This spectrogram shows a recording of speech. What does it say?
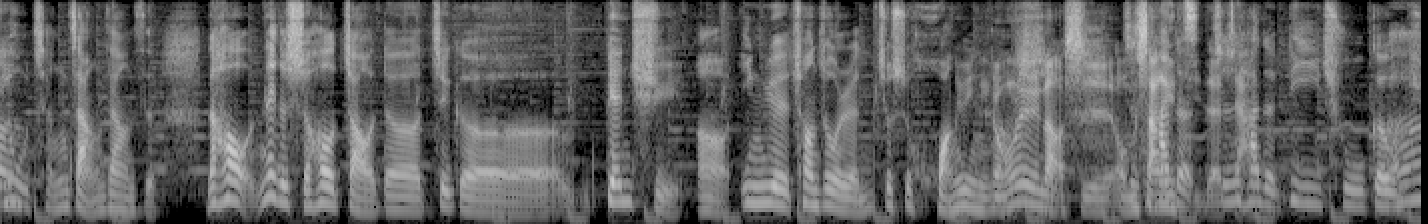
一路成长这样子。然后那个时候找的这个编曲呃音乐创作人就是黄韵玲，黄韵玲老师，我们上一集的，这是他的第一出歌舞剧，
